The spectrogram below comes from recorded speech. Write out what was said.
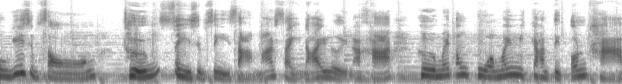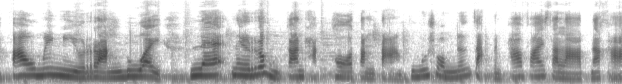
L 22 ถึง 44 สามารถใส่ได้เลยนะคะ คือไม่ต้องกลัวไม่มีการติดต้นขาเป้าไม่มีรังด้วย และในเรื่องของการถักทอต่างๆ คุณผู้ชมเนื่องจากเป็นผ้าฝ้ายสลาบนะคะ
